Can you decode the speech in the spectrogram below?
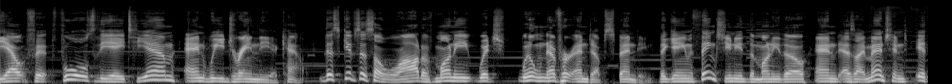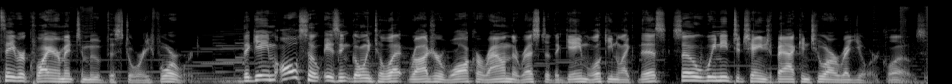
The outfit fools the ATM, and we drain the account. This gives us a lot of money, which we'll never end up spending. The game thinks you need the money though, and as I mentioned, it's a requirement to move the story forward. The game also isn't going to let Roger walk around the rest of the game looking like this, so we need to change back into our regular clothes.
